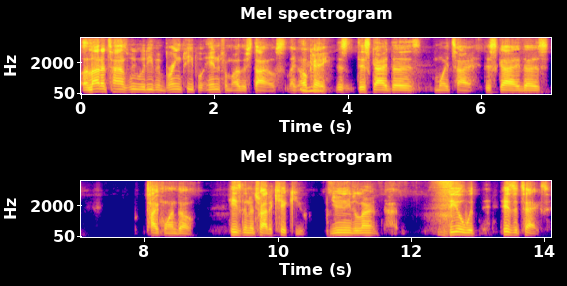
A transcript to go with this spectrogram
a lot of times we would even bring people in from other styles. Like, mm-hmm. okay, this this guy does Muay Thai. This guy does Taekwondo he's going to try to kick you. You need to learn deal with his attacks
